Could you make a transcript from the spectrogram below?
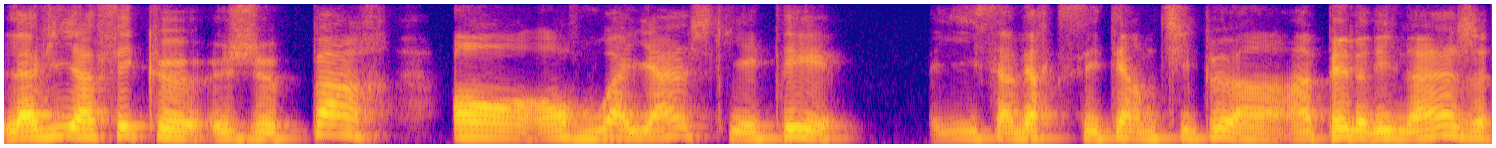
la vie a fait que je pars en, voyage qui était il s'avère que c'était un petit peu un, un pèlerinage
